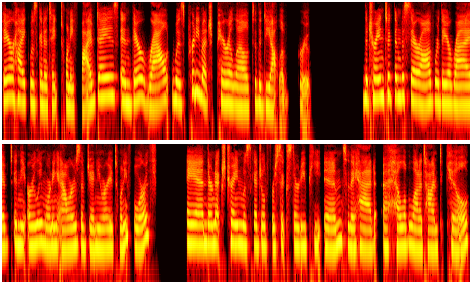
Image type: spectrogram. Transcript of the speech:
their hike was going to take 25 days, and their route was pretty much parallel to the Dyatlov group. The train took them to Serov, where they arrived in the early morning hours of January 24th. And their next train was scheduled for 6:30 p.m. So they had a hell of a lot of time to kill.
